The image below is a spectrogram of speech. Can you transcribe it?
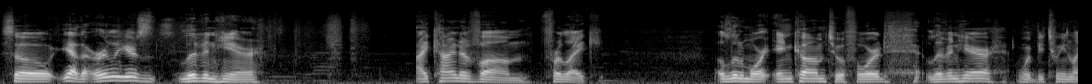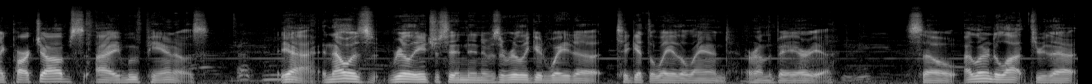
So yeah, the early years living here. I kind of um for like a little more income to afford living here between like park jobs i moved pianos yeah and that was really interesting and it was a really good way to to get the lay of the land around the bay area. So i learned a lot through that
